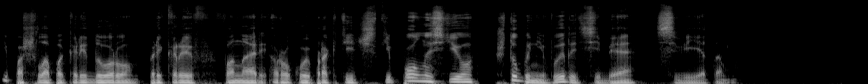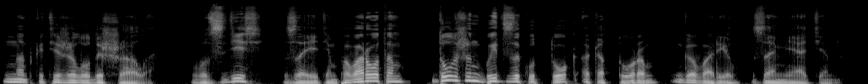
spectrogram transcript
и пошла по коридору, прикрыв фонарь рукой практически полностью, чтобы не выдать себя светом. Надка тяжело дышала. Вот здесь, за этим поворотом, должен быть закуток, о котором говорил Замятин.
